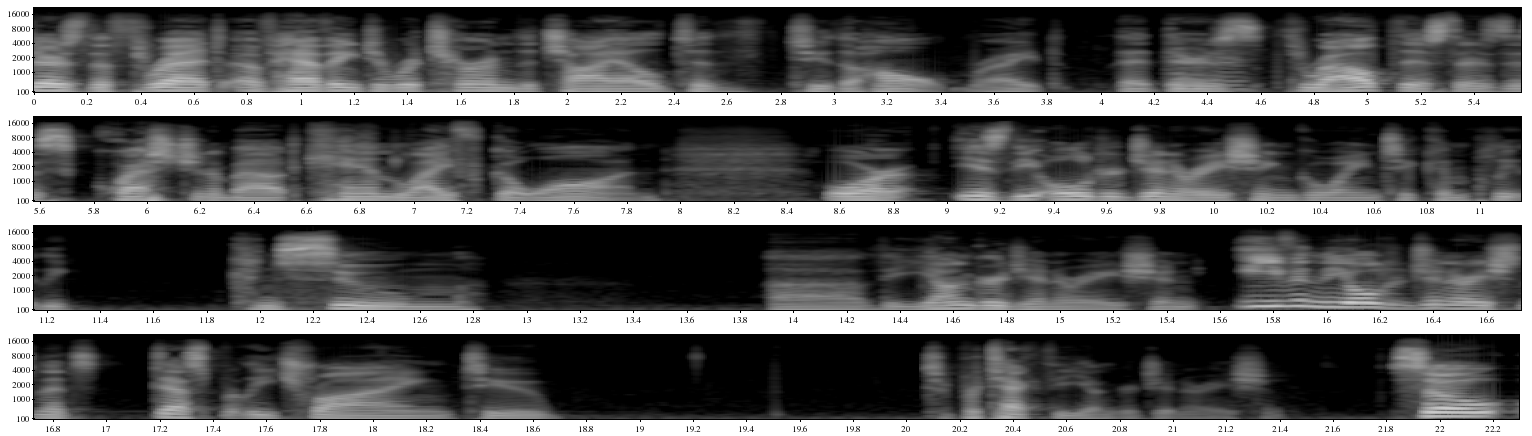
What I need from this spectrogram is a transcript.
there's the threat of having to return the child to to the home, right? That mm-hmm. there's throughout this there's this question about can life go on, or is the older generation going to completely consume uh, the younger generation, even the older generation that's desperately trying to to protect the younger generation. So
